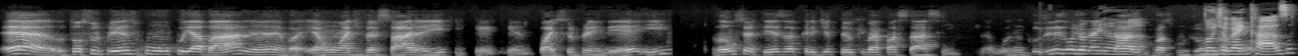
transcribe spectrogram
É, eu tô surpreso com o Cuiabá, né? É um adversário aí que, que- que pode surpreender e com certeza acredito eu que vai passar, sim. Inclusive eles vão jogar em Aham. casa no próximo jogo. Vão jogar em volta. casa.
